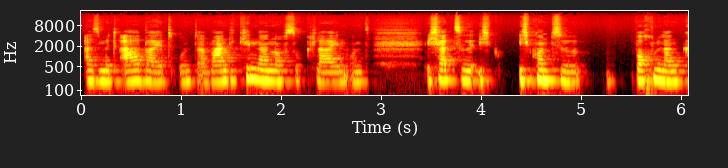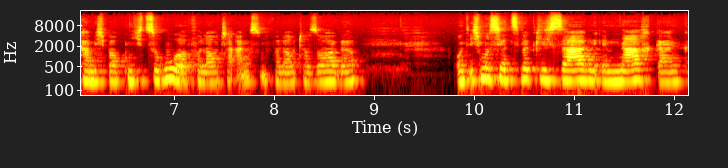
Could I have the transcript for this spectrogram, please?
also mit Arbeit und da waren die Kinder noch so klein und ich hatte, ich, ich konnte wochenlang kam ich überhaupt nicht zur Ruhe vor lauter Angst und vor lauter Sorge. Und ich muss jetzt wirklich sagen, im Nachgang,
